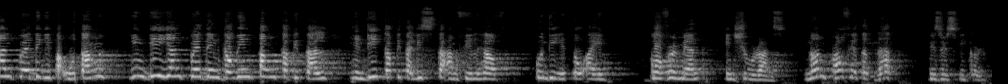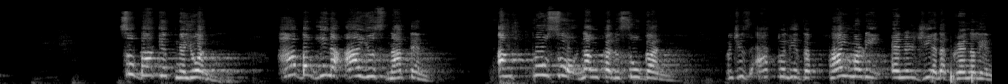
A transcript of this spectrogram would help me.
yan pwedeng ipautang, hindi yan pwedeng gawing pangkapital, hindi kapitalista ang PhilHealth, kundi ito ay government insurance. Non-profit at that, Mr. Speaker. So bakit ngayon, habang inaayos natin ang puso ng kalusugan, which is actually the primary energy and adrenaline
